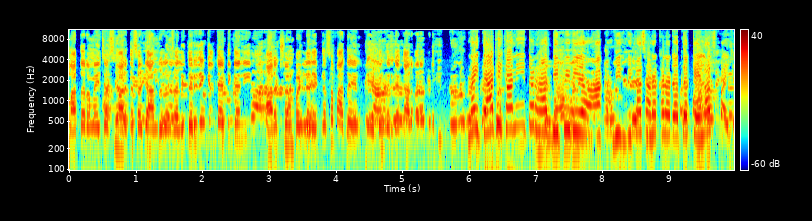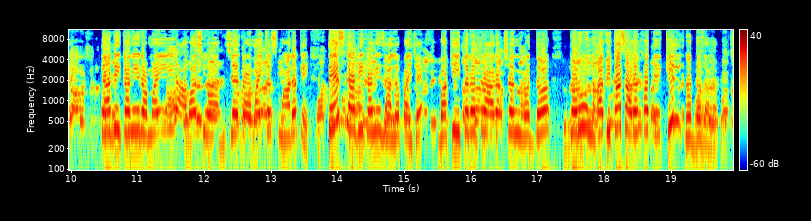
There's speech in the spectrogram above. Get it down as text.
माता रमाईच्या स्मारकासाठी आंदोलन झाली. तरी देखील त्या ठिकाणी आरक्षण पडलेलं आहे. कसं त्या कारभाराकडे? नाही त्या ठिकाणी तर हा डीपी विकास आराखडा रद्द केलाच पाहिजे. त्या ठिकाणी रमाई आवास जे रमाईचं स्मारक आहे तेच त्या ठिकाणी झालं पाहिजे. बाकी इतरत्र आरक्षण रद्द करून हा विकास आराखडा देखील रद्द झाला पाहिजे.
